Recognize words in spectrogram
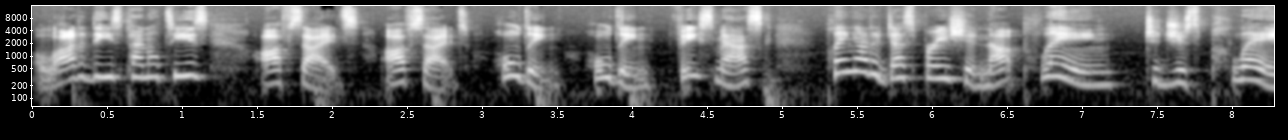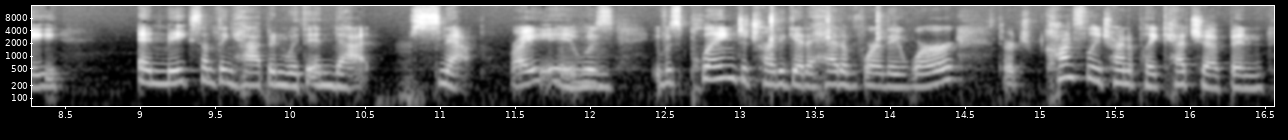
A lot of these penalties, offsides, offsides, holding, holding, face mask, playing out of desperation, not playing to just play and make something happen within that snap right it mm-hmm. was it was playing to try to get ahead of where they were they're constantly trying to play catch up and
